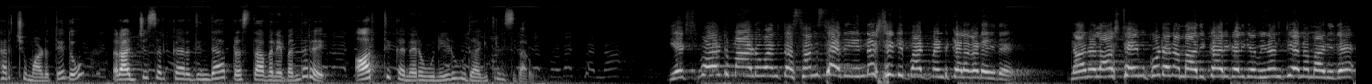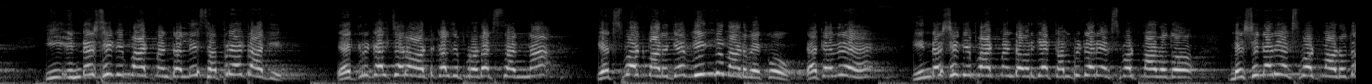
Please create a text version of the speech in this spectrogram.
ಖರ್ಚು ಮಾಡುತ್ತಿದ್ದು, ರಾಜ್ಯ ಸರ್ಕಾರದಿಂದ ಪ್ರಸ್ತಾವನೆ ಬಂದರೆ ಆರ್ಥಿಕ ನೆರವು ನೀಡುವುದಾಗಿ ತಿಳಿಸಿದರು. ಎಕ್ಸ್ಪೋರ್ಟ್ ಮಾಡುವಂತ ಸಂಸ್ಥೆ ಅದು ಇಂಡಸ್ಟ್ರಿ ಡಿಪಾರ್ಟ್ಮೆಂಟ್ ಕೆಳಗಡೆ ಇದೆ. ನಾನು ಲಾಸ್ಟ್ ಟೈಮ್ ಕೂಡ ನಮ್ಮ ಅಧಿಕಾರಿಗಳಿಗೆ ವಿನಂತಿಯನ್ನು ಮಾಡಿದೆ. ಈ ಇಂಡಸ್ಟ್ರಿ ಡಿಪಾರ್ಟ್ಮೆಂಟ್ ಅಲ್ಲಿ ಸಪರೇಟ್ ಆಗಿ ಅಗ್ರಿಕಲ್ಚರ್ ಹಾರ್ಟಿಕಲ್ಚರ್ ಪ್ರೊಡಕ್ಟ್ಸ್ ಅನ್ನ ಎಕ್ಸ್ಪೋರ್ಟ್ ಮಾಡೋಕೆ ವಿಂಗ್ ಮಾಡಬೇಕು. ಯಾಕಂದ್ರೆ ಇಂಡಸ್ಟ್ರಿ ಡಿಪಾರ್ಟ್ಮೆಂಟ್ ಅವರಿಗೆ ಕಂಪ್ಯೂಟರ್ ಎಕ್ಸ್ಪೋರ್ಟ್ ಮಾಡೋದು ಮೆಷಿನರಿ ಎಕ್ಸ್ಪೋರ್ಟ್ ಮಾಡೋದು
